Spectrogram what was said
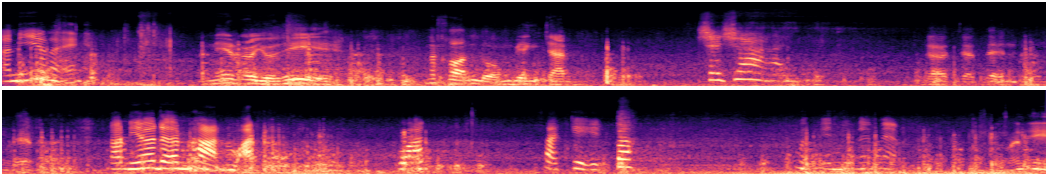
อันนี้อยู่ไหน อันนี้เราอยู่ที่นครหลวงเวียงจันทร์ใช่ใช่เราจะเดินไปโรงแรมตอนนี้เราเดินผ่านวัด วัดสาเกตปะเหมือนเห็นอยู่ในแมปอันนี้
